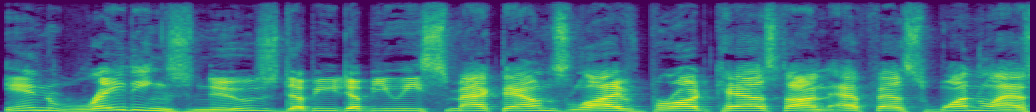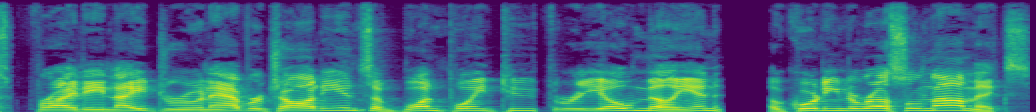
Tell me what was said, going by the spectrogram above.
In ratings news, WWE SmackDown's live broadcast on FS1 last Friday night drew an average audience of 1.230 million, according to WrestleNomics.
